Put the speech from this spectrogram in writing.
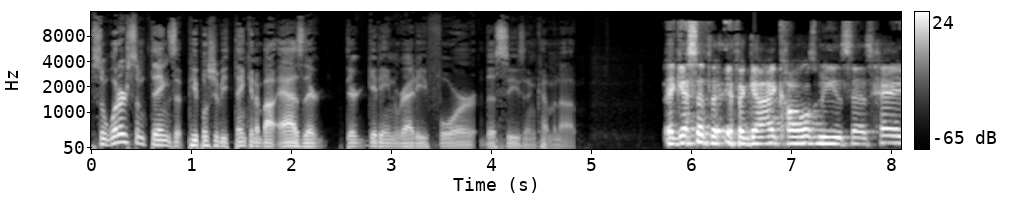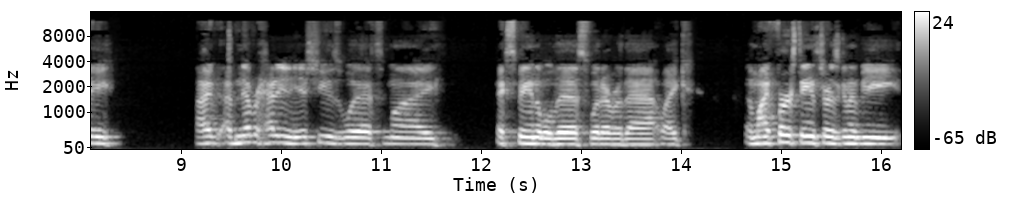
so, what are some things that people should be thinking about as they're they're getting ready for the season coming up? I guess if a, if a guy calls me and says, "Hey, I've I've never had any issues with my expandable this, whatever that," like, and my first answer is going to be,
